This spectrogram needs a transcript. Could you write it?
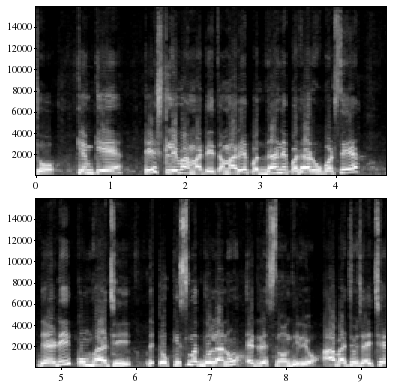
છો. કેમ કે ટેસ્ટ લેવા માટે તમારે બધાને પધારવું પડશે. દેરડી કુંભાજી. તો કિસ્મત ગોલાનું એડ્રેસ નોંધી લ્યો. આ બાજુ જાય છે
